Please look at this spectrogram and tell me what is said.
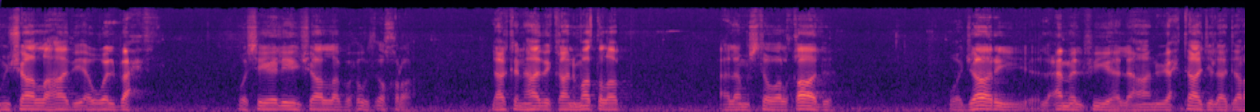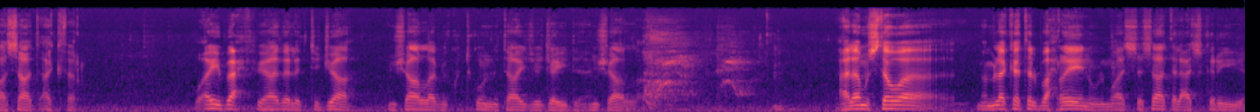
وإن شاء الله هذه أول بحث وسيليه إن شاء الله بحوث أخرى. لكن هذا كان مطلب على مستوى القادة وجاري العمل فيها الآن ويحتاج إلى دراسات أكثر. وأي بحث في هذا الاتجاه إن شاء الله بتكون نتائجه جيدة إن شاء الله. على مستوى مملكة البحرين والمؤسسات العسكرية.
